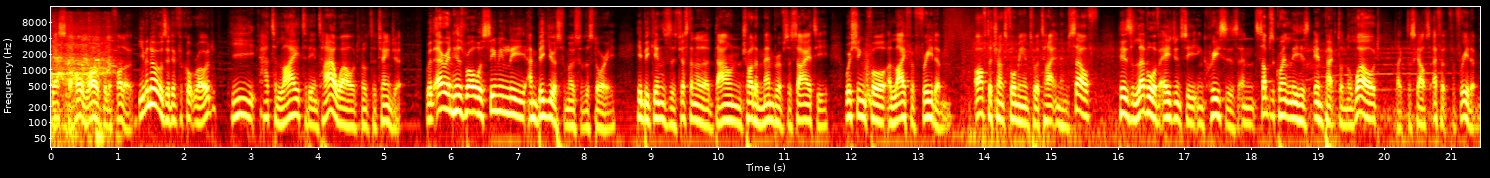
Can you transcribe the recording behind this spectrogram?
guess the whole world would have followed. Even though it was a difficult road, he had to lie to the entire world in order to change it. With Eren, his role was seemingly ambiguous for most of the story. He begins as just another downtrodden member of society, wishing for a life of freedom. After transforming into a titan himself, his level of agency increases and subsequently his impact on the world, like the Scout's effort for freedom.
